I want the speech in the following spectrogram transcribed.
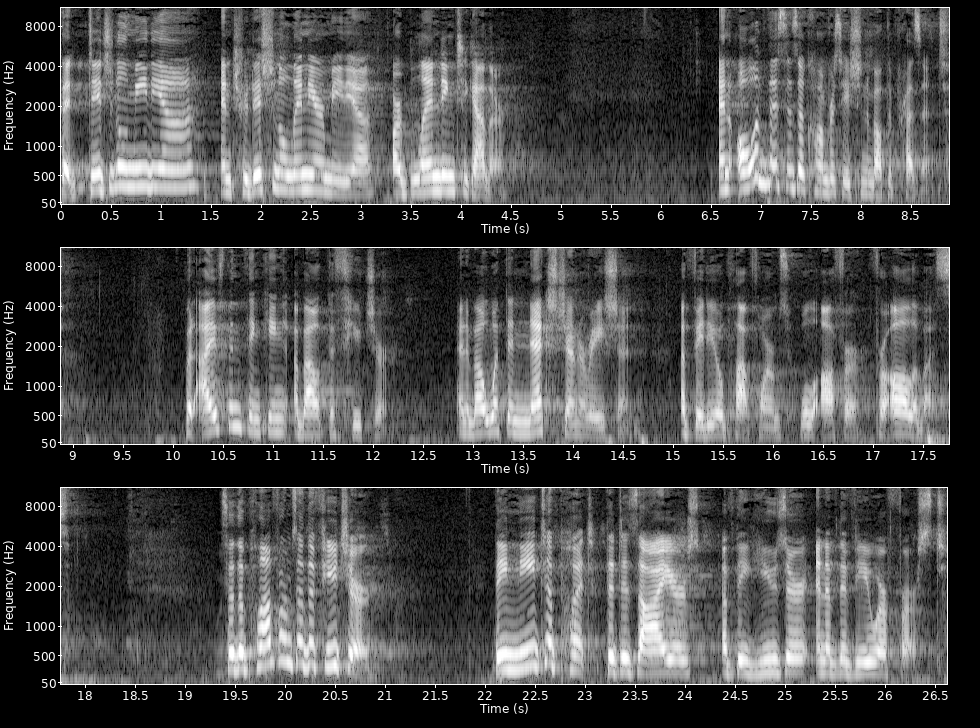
that digital media and traditional linear media are blending together. And all of this is a conversation about the present. But I've been thinking about the future and about what the next generation of video platforms will offer for all of us. So the platforms of the future, they need to put the desires of the user and of the viewer first.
